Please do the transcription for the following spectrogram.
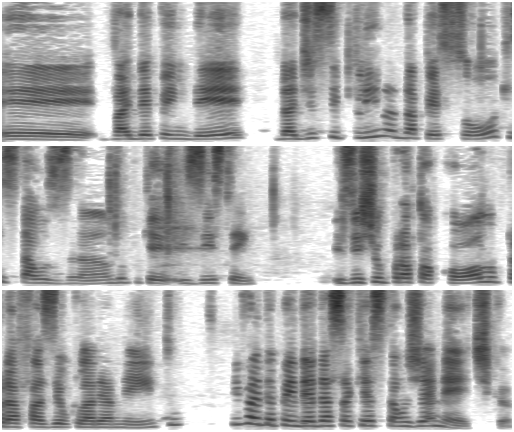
É, vai depender da disciplina da pessoa que está usando, porque existem existe um protocolo para fazer o clareamento e vai depender dessa questão genética.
